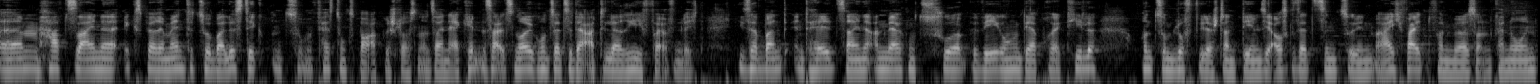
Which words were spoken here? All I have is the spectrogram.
ähm, hat seine Experimente zur Ballistik und zum Festungsbau abgeschlossen und seine Erkenntnisse als neue Grundsätze der Artillerie veröffentlicht. Dieser Band enthält seine Anmerkungen zur Bewegung der Projektile und zum Luftwiderstand, dem sie ausgesetzt sind, zu den Reichweiten von Mörsern und Kanonen,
